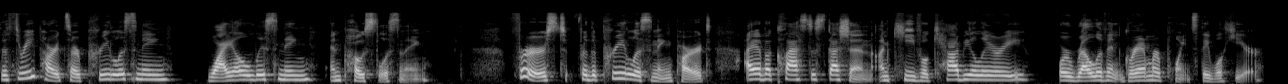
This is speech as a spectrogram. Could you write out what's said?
The three parts are pre-listening, while listening, and post-listening. First, for the pre-listening part, I have a class discussion on key vocabulary or relevant grammar points they will hear.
